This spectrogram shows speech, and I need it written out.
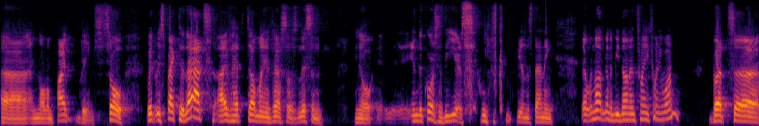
uh, and not on pipe dreams. So with respect to that, I've had to tell my investors, listen, you know, in the course of the years, we've come to the understanding that we're not going to be done in 2021, but uh,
